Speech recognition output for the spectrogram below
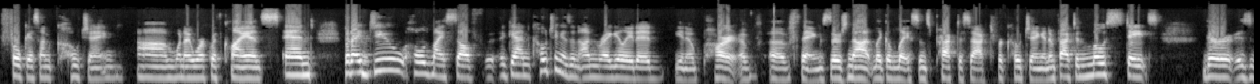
focus on coaching um, when I work with clients. And but I do hold myself again. Coaching is an unregulated, you know, part of of things. There's not like a licensed practice act for coaching, and in fact, in most states there is a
